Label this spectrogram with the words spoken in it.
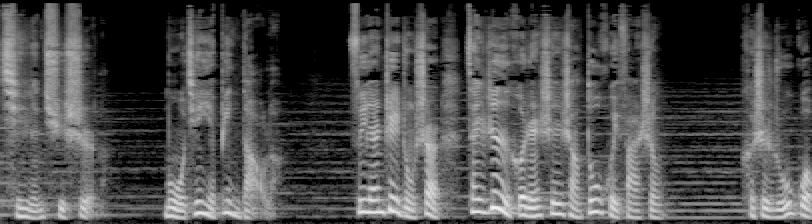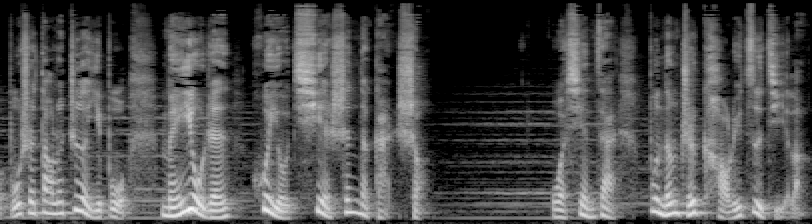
亲人去世了，母亲也病倒了。虽然这种事儿在任何人身上都会发生，可是如果不是到了这一步，没有人会有切身的感受。我现在不能只考虑自己了。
